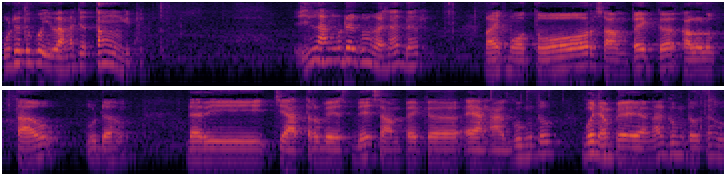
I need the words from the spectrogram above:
Udah tuh gue hilang aja teng gitu hilang udah gue nggak sadar. Naik motor sampai ke kalau lo tahu udah dari Ciater BSD sampai ke Eyang Agung tuh gue nyampe Eyang Agung tahu tahu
